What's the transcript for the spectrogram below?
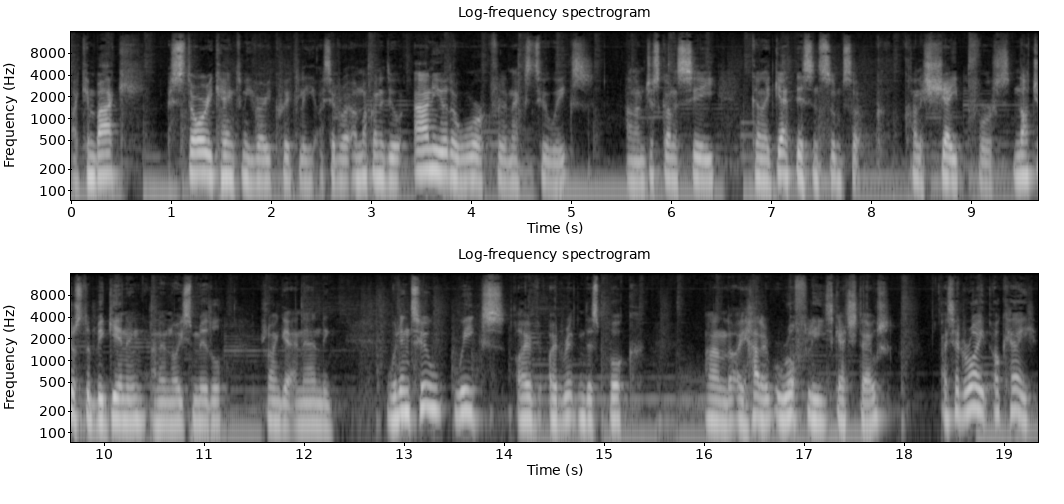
I came back a story came to me very quickly. I said, right, I'm not going to do any other work for the next two weeks, and I'm just going to see can I get this in some sort of kind of shape first, not just a beginning and a nice middle, try and get an ending. Within two weeks, I've I'd written this book, and I had it roughly sketched out. I said, right, okay,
